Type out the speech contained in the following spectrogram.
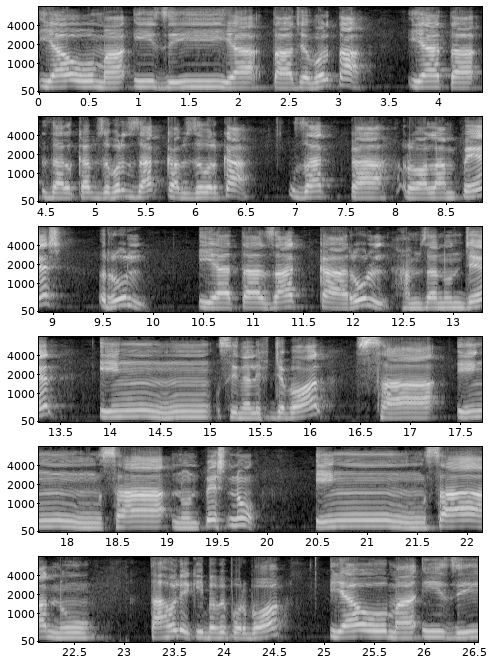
ইয়াও মা ই জি ইয়া তা জবর তা, ইয়া তা জাল কাব জবর, জাক কাব জবর কা। জাক কা রলাম পেশ, রুল। ইয়া তা জাক কা রুল, হামজা নুনজের ইং সিনালিফ জবর, সা, ইং সা নুন পেশ নু। ইং সা নু। তাহলে কীভাবে পড়ব? ইয়াও মা ইজি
